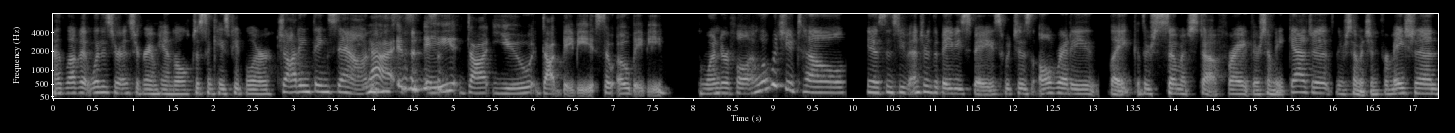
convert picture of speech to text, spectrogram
I love it. What is your Instagram handle, just in case people are jotting things down? Yeah, it's a dot u dot baby. So oh baby. Wonderful. And what would you tell you know, since you've entered the baby space, which is already like there's so much stuff, right? There's so many gadgets, there's so much information.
